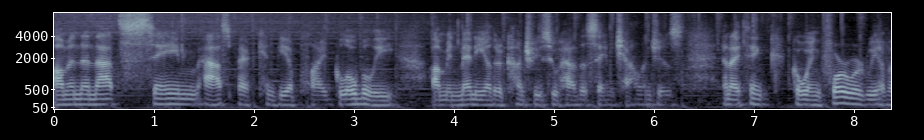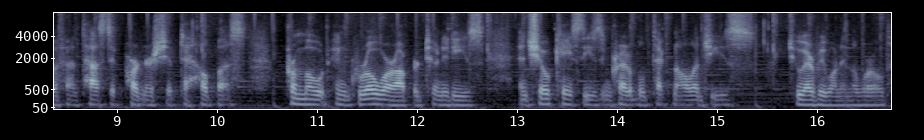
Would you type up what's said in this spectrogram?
um, and then that same aspect can be applied globally um, in many other countries who have the same challenges. And I think going forward, we have a fantastic partnership to help us promote and grow our opportunities and showcase these incredible technologies to everyone in the world.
